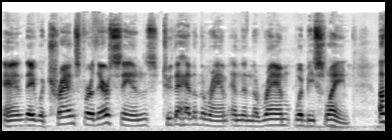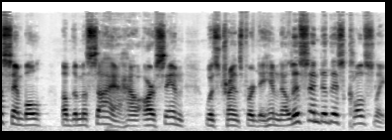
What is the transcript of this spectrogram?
And they would transfer their sins to the head of the ram, and then the ram would be slain. A symbol of the Messiah, how our sin was transferred to him. Now, listen to this closely.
